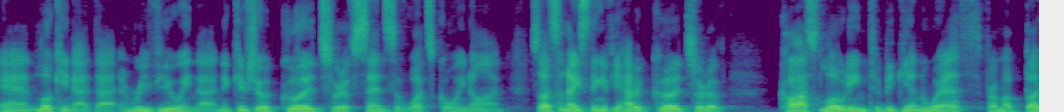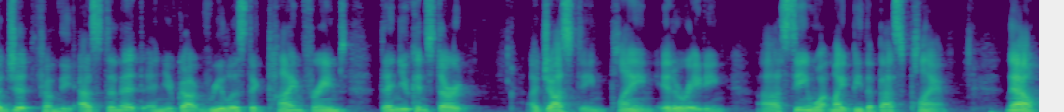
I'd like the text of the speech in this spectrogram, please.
and looking at that and reviewing that. And it gives you a good sort of sense of what's going on. So that's the nice thing. If you had a good sort of cost loading to begin with from a budget, from the estimate, and you've got realistic time frames, then you can start adjusting, playing, iterating, uh, seeing what might be the best plan. Now,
